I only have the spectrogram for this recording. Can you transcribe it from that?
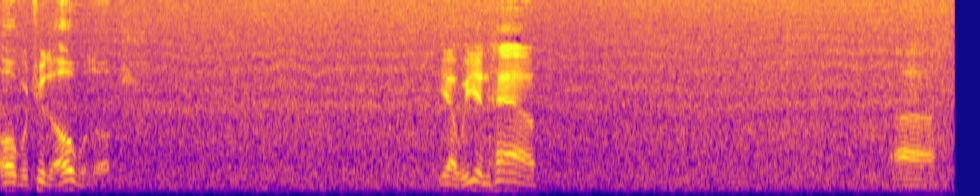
over to the overlook. Yeah, we didn't have uh,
